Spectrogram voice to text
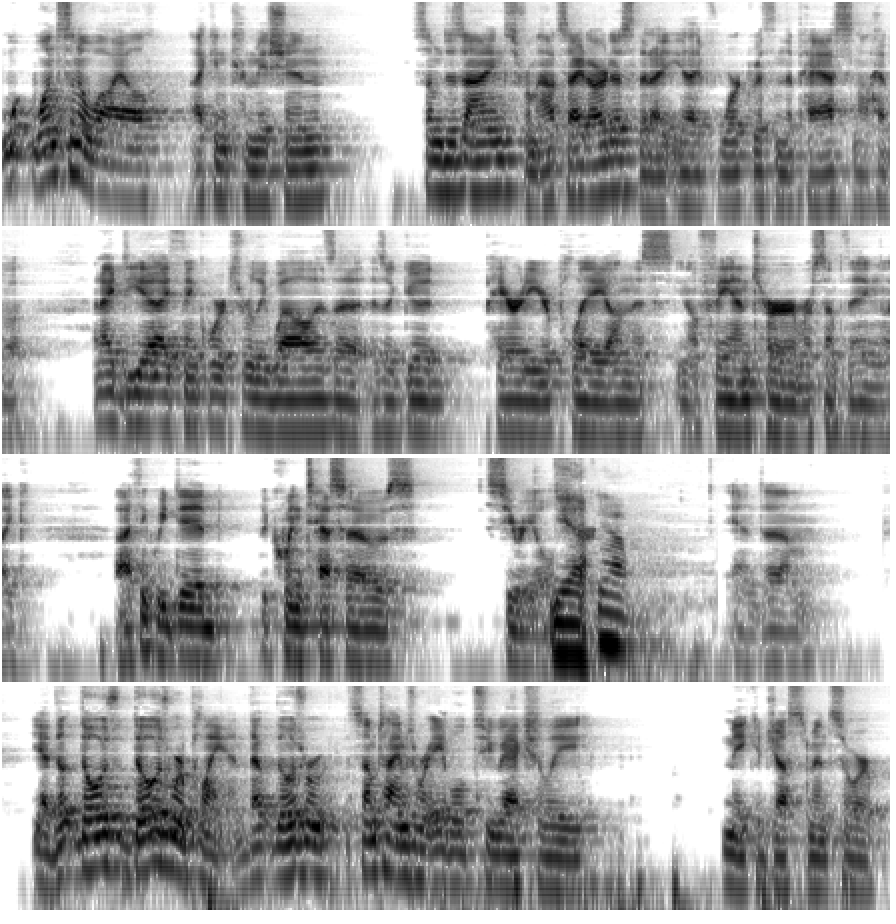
w- once in a while I can commission some designs from outside artists that I, I've worked with in the past, and I'll have a an idea I think works really well as a as a good parody or play on this you know fan term or something like. I think we did the Quintessons serials. Yeah. Yeah. and um, yeah, th- those those were planned. Th- those were sometimes we're able to actually make adjustments or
